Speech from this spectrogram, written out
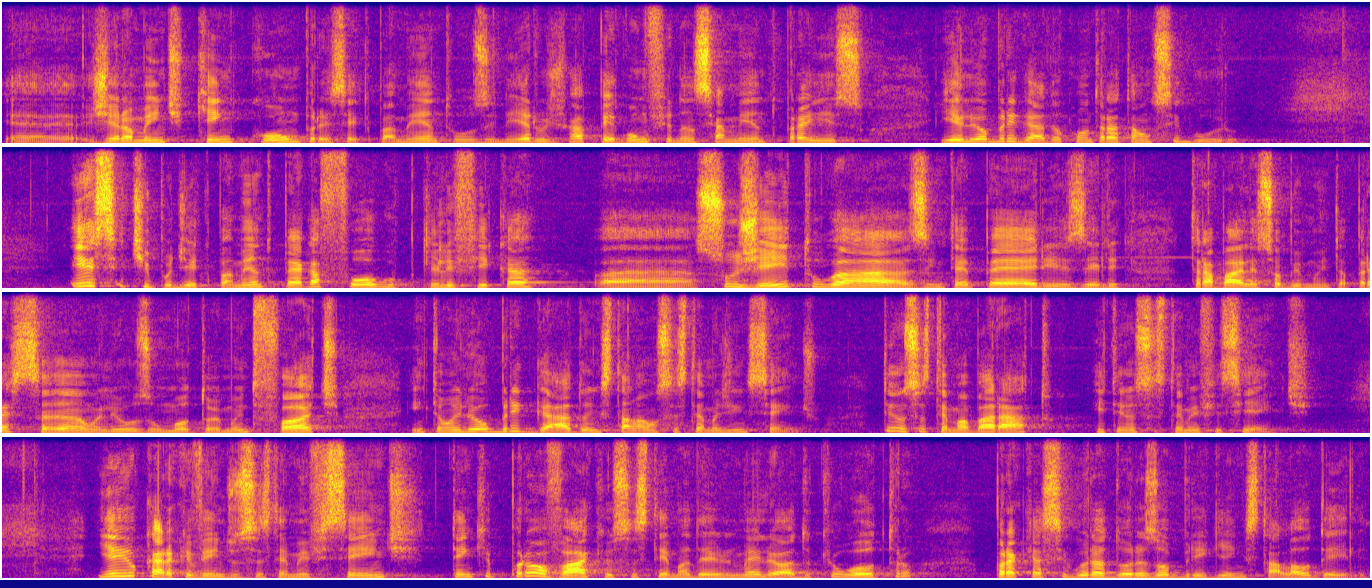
É, geralmente quem compra esse equipamento, o usineiro, já pegou um financiamento para isso e ele é obrigado a contratar um seguro. Esse tipo de equipamento pega fogo, porque ele fica sujeito às intempéries, ele trabalha sob muita pressão, ele usa um motor muito forte, então ele é obrigado a instalar um sistema de incêndio. Tem um sistema barato e tem um sistema eficiente. E aí o cara que vende o sistema eficiente tem que provar que o sistema dele é melhor do que o outro para que as seguradoras obriguem a instalar o dele.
